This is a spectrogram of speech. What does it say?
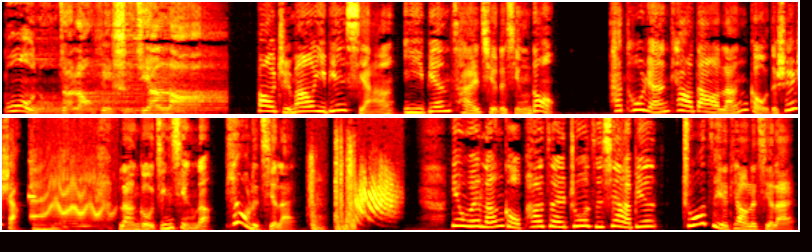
不能再浪费时间了。报纸猫一边想，一边采取了行动。它突然跳到蓝狗的身上，蓝狗惊醒了，跳了起来。因为蓝狗趴在桌子下边，桌子也跳了起来。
